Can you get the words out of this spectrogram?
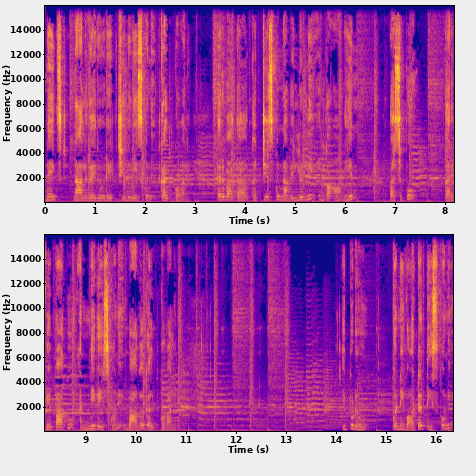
నెక్స్ట్ నాలుగైదు రెడ్ చిల్లీ వేసుకొని కలుపుకోవాలి. తర్వాత కట్ చేసుకున్న వెల్లుల్లి ఇంకా ఆనియన్ పసుపు కరివేపాకు అన్నీ వేసుకొని బాగా కలుపుకోవాలి. ఇప్పుడు కొన్ని వాటర్ తీసుకొని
